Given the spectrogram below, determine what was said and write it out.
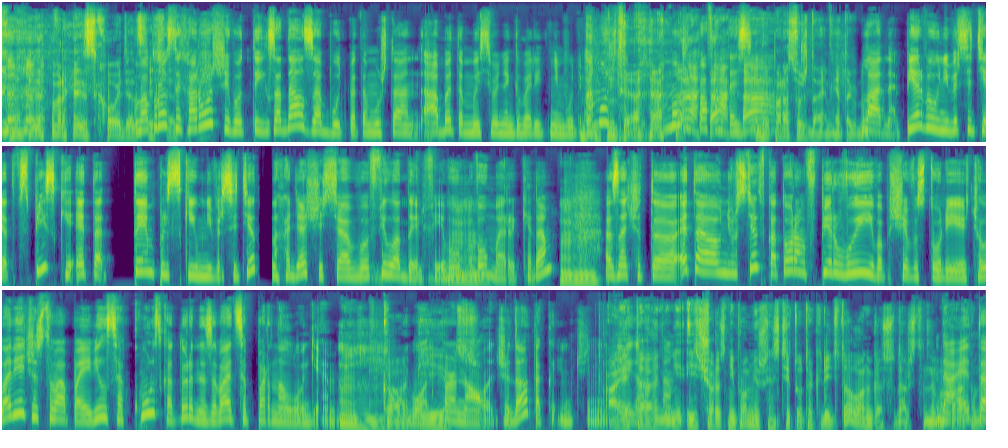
происходят Вопросы хорошие, вот ты их задал, забудь, потому что об этом мы сегодня говорить не будем. А может, может пофантазируем. Порассуждаем, я так думаю. Ладно, первый университет в списке это Темпльский университет, находящийся в Филадельфии, в, Мгм. в Америке, да? Мгм. Значит, э, это университет, в котором впервые вообще в истории человечества появился курс, который называется порнология. Мгм. Вот, pornology, да, так очень А это, еще раз не помнишь, институт аккредитован государственным Да, аппаратом, это,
